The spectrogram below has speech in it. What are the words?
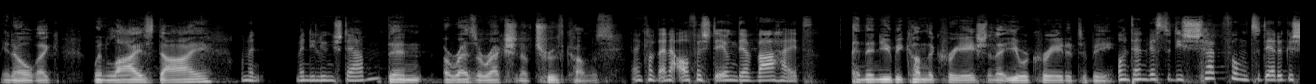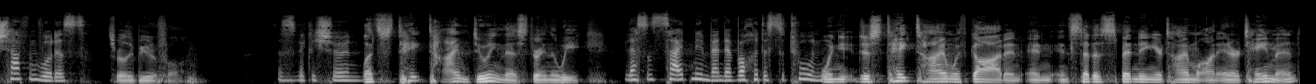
You know, like when lies die, Und wenn, wenn die Lügen sterben, then a resurrection of truth comes, dann kommt eine Auferstehung der Wahrheit. and then you become the creation that you were created to be. Und dann wirst du die Schöpfung, zu der du geschaffen wurdest. It's really beautiful. Das ist wirklich schön. Let's take time doing this during the week. Lass uns Zeit nehmen, während der Woche das zu tun. when you just take time with God and, and instead of spending your time on entertainment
